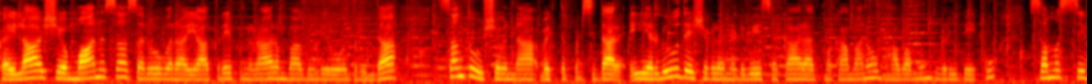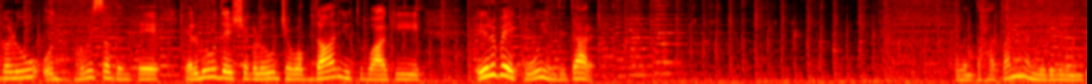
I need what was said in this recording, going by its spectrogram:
ಕೈಲಾಶ್ ಮಾನಸ ಸರೋವರ ಯಾತ್ರೆ ಪುನರಾರಂಭಗೊಂಡಿರುವುದರಿಂದ ಸಂತೋಷವನ್ನು ವ್ಯಕ್ತಪಡಿಸಿದ್ದಾರೆ. ಈ ಎರಡೂ ದೇಶಗಳ ನಡುವೆ ಸಕಾರಾತ್ಮಕ ಮನೋಭಾವ ಮುಂದುವರಿಬೇಕು. ಸಮಸ್ಯೆಗಳು ಉದ್ಭವಿಸದಂತೆ ಎರಡೂ ದೇಶಗಳು ಜವಾಬ್ದಾರಿಯುತವಾಗಿ ಇರಬೇಕು ಎಂದಿದ್ದಾರೆ. ಇರುವಂತಹ ತನ್ನ ನಿಲುವಿನಿಂದ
